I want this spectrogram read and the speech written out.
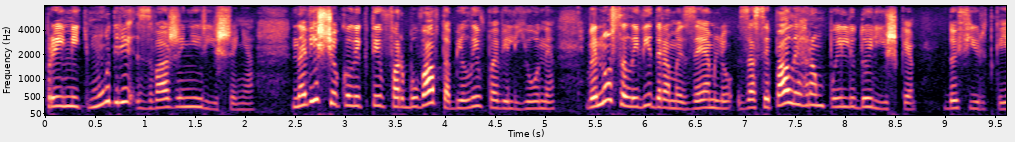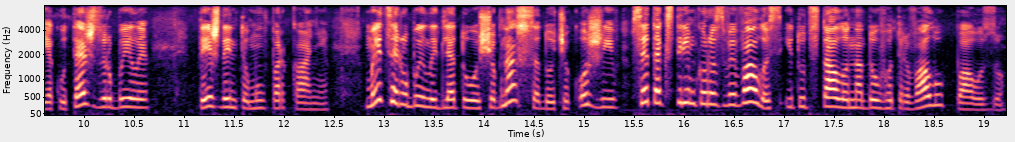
Прийміть мудрі, зважені рішення. Навіщо колектив фарбував та білив павільйони, виносили відрами землю, засипали грампиллю доріжки до фіртки, яку теж зробили тиждень тому в паркані. Ми це робили для того, щоб наш садочок ожив. Все так стрімко розвивалось і тут стало на довготривалу паузу.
